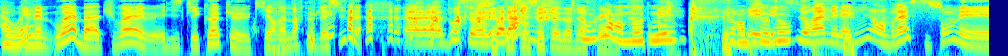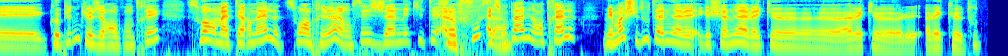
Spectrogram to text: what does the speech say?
Ah ouais Et même, ouais, bah, tu vois, euh, Élise Piecock, euh, qui en a marre que je la cite. Euh, donc, euh, voilà. Censé être la dernière Trouve-lui fois. un autre nom. Genre un Et pseudo. Élise, Laura, Mélanie, en vrai, ce sont mes copines que j'ai rencontrées, soit en maternelle, soit en primaire, et on s'est jamais quitté. C'est Alors, fou, elles ça. sont pas amies entre elles, mais moi, je suis toute amie avec, je suis amie avec, euh, avec, euh, avec euh, toutes, tout-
